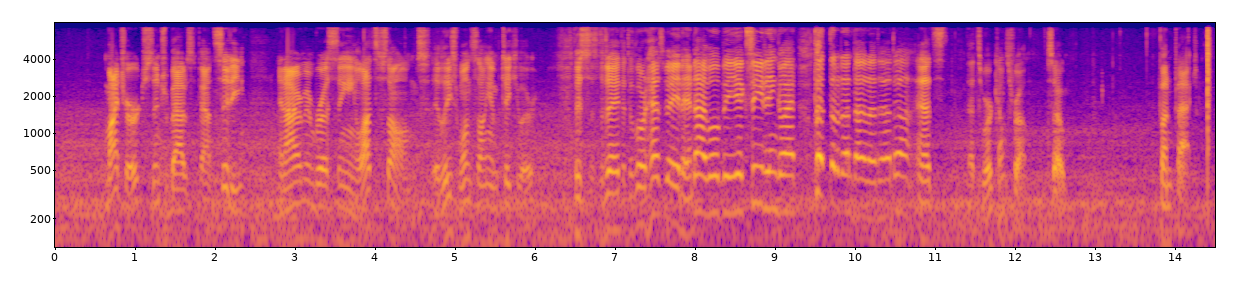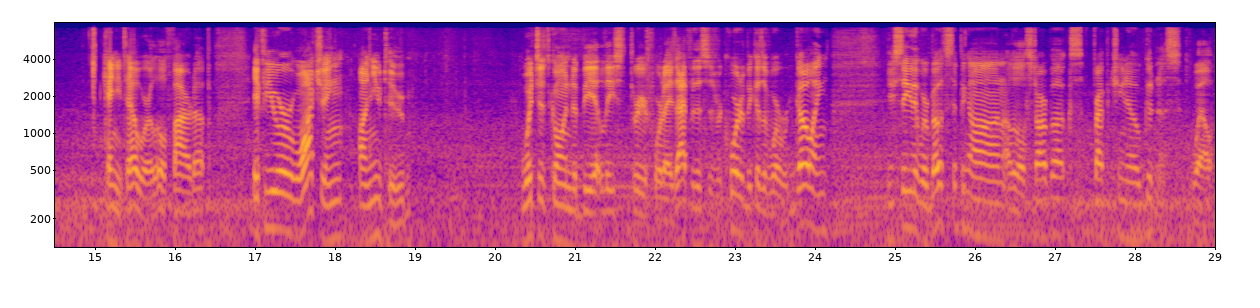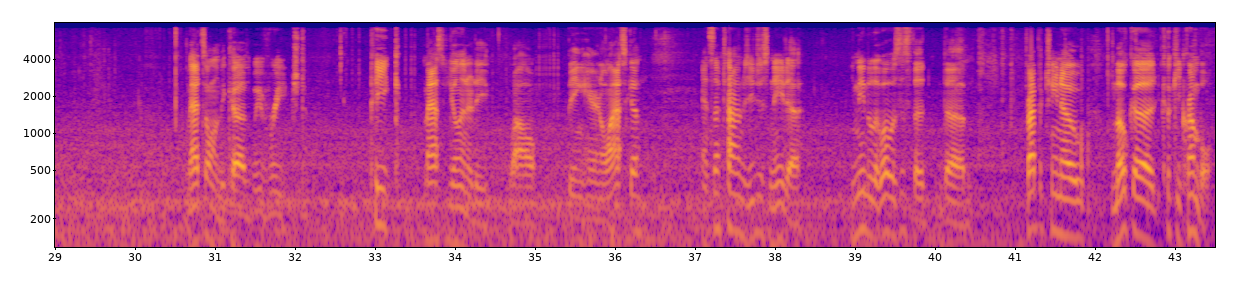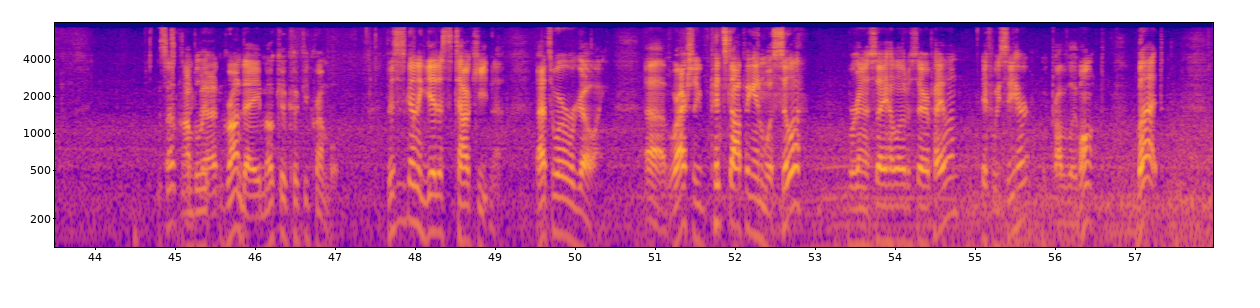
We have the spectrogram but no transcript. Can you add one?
my church, Central Baptist in Fountain City, and I remember us singing lots of songs, at least one song in particular. This is the day that the Lord has made, and I will be exceeding glad. Da, da, da, da, da, da. And that's that's where it comes from. So, fun fact. Can you tell we're a little fired up? If you are watching on YouTube, which is going to be at least three or four days after this is recorded because of where we're going, you see that we're both sipping on a little Starbucks Frappuccino goodness. Well, that's only because we've reached peak masculinity while being here in Alaska, and sometimes you just need a, you need a, what was this the the Frappuccino mocha cookie crumble. Something like that. grande mocha cookie crumble. This is going to get us to Talkeetna. That's where we're going. Uh, we're actually pit stopping in Wasilla. We're going to say hello to Sarah Palin if we see her. We probably won't. But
